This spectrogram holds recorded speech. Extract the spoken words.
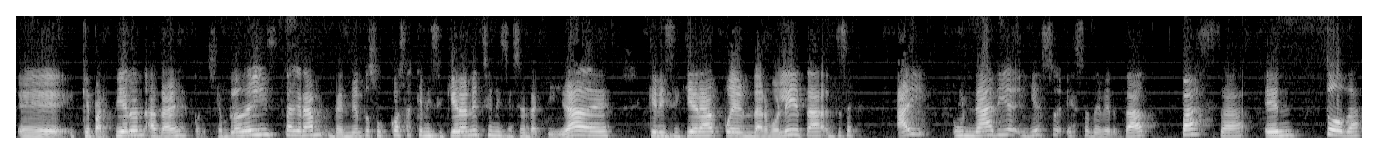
eh, que partieron a través, por ejemplo, de Instagram, vendiendo sus cosas que ni siquiera han hecho iniciación de actividades, que ni mm. siquiera pueden dar boleta. Entonces, hay un área y eso, eso de verdad pasa en todas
